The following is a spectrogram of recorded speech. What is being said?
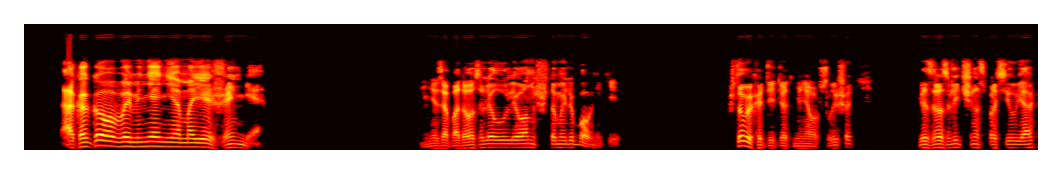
— А какого вы мнения моей жене? Не заподозрил ли он, что мы любовники? — Что вы хотите от меня услышать? — безразлично спросил я.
